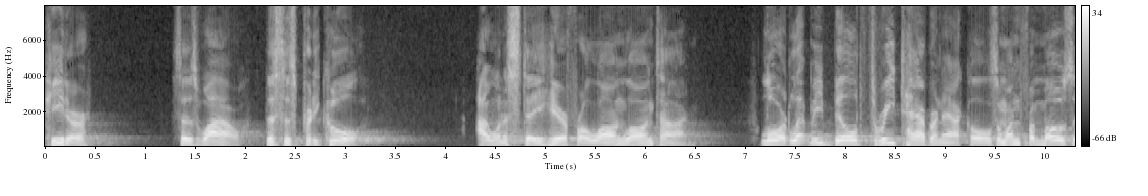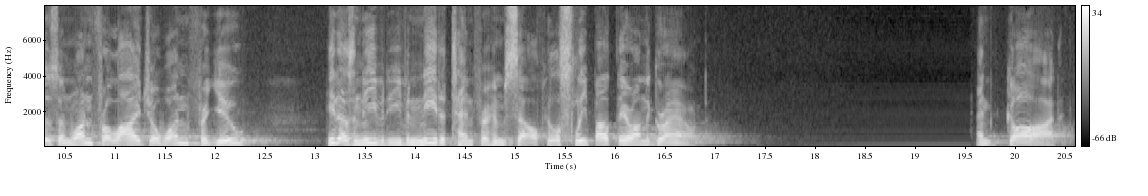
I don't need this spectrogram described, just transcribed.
Peter says, Wow, this is pretty cool. I want to stay here for a long, long time. Lord, let me build three tabernacles, one for Moses and one for Elijah, one for you. He doesn't even, even need a tent for himself. He'll sleep out there on the ground. And God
